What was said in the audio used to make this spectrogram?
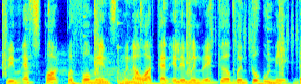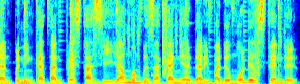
Trim F Sport Performance menawarkan elemen reka bentuk unik dan peningkatan prestasi yang membezarkannya daripada model standard.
